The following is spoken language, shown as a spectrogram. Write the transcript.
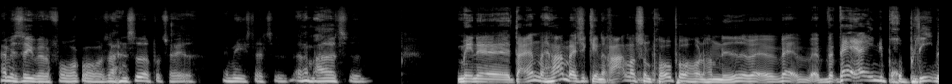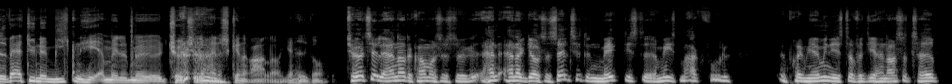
Han vil se, hvad der foregår, så han sidder på taget det meste af tiden, eller meget af tiden. Men øh, der er, han har en masse generaler, som prøver på at holde ham nede. Hvad, hvad, hvad, er egentlig problemet? Hvad er dynamikken her mellem øh, Churchill og hans generaler, Jan Hedegaard? Churchill er, når det kommer til stykket. Han, han har gjort sig selv til den mægtigste og mest magtfulde øh, premierminister, fordi han også har taget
